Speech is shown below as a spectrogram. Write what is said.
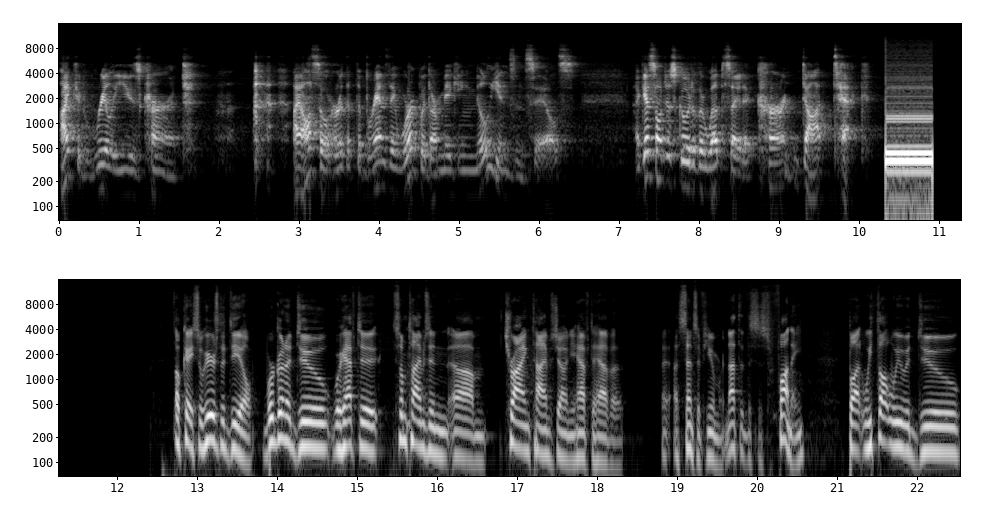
I could really use Current. I also heard that the brands they work with are making millions in sales. I guess I'll just go to their website at current.tech. Okay, so here's the deal. We're gonna do. We have to sometimes in um, trying times, John. You have to have a a sense of humor. Not that this is funny, but we thought we would do.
